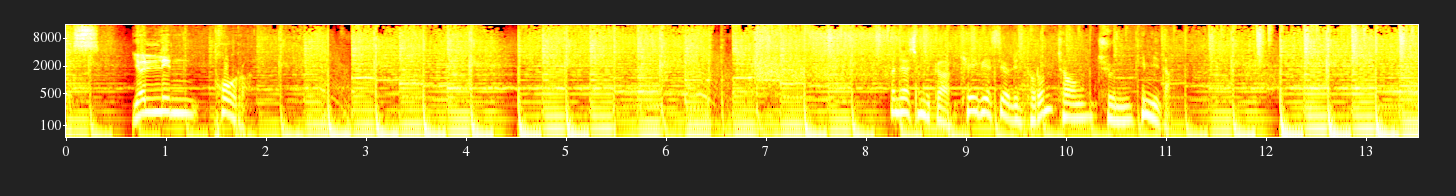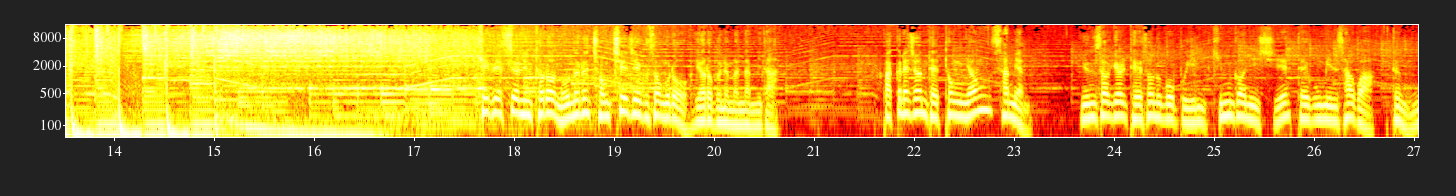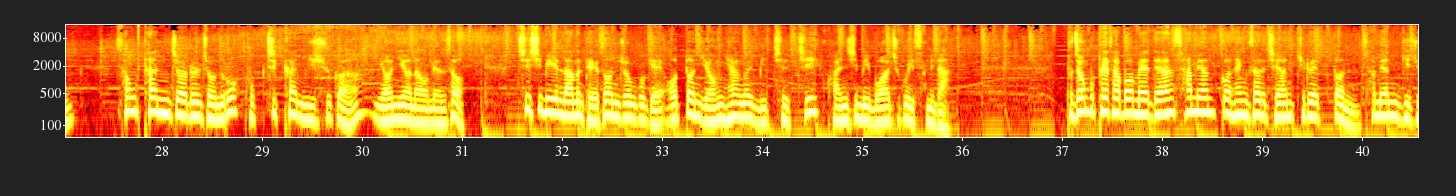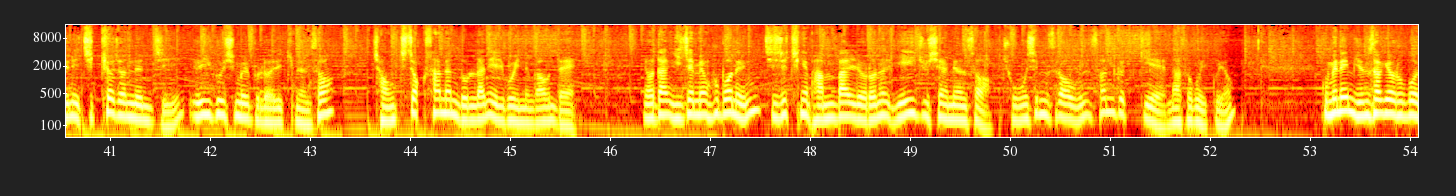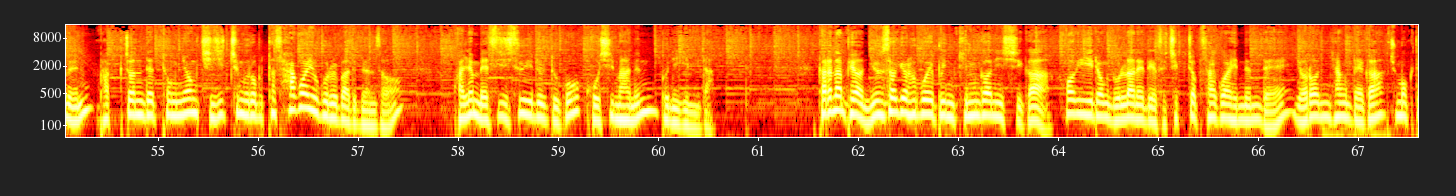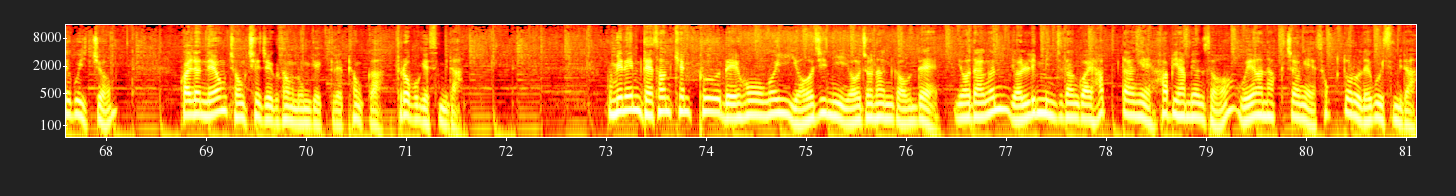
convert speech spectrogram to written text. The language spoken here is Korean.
KBS 열린 토론 안녕하십니까. KBS 열린 토론 정준희입니다. KBS 열린 토론 오늘은 정치의 재구성으로 여러분을 만납니다. 박근혜 전 대통령 사면, 윤석열 대선 후보 부인 김건희 씨의 대국민 사과 등 성탄절을 전후로 굵직한 이슈가 연이어 나오면서 72일 남은 대선 종국에 어떤 영향을 미칠지 관심이 모아지고 있습니다. 부정부패 사범에 대한 사면권 행사를 제한키로 했던 사면 기준이 지켜졌는지 의구심을 불러일으키면서 정치적 사면 논란이 일고 있는 가운데 여당 이재명 후보는 지지층의 반발 여론을 예의주시하면서 조심스러운 선긋기에 나서고 있고요. 국민의힘 윤석열 후보는 박 전 대통령 지지층으로부터 사과 요구를 받으면서 관련 메시지 수위를 두고 고심하는 분위기입니다. 다른 한편 윤석열 후보의 부인 김건희 씨가 허위 이력 논란에 대해서 직접 사과했는데 여론 향배가 주목되고 있죠. 관련 내용 정치 재구성 논객들의 평가 들어보겠습니다. 국민의힘 대선 캠프 내홍의 여진이 여전한 가운데 여당은 열린민주당과의 합당에 합의하면서 외연 확장에 속도를 내고 있습니다.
